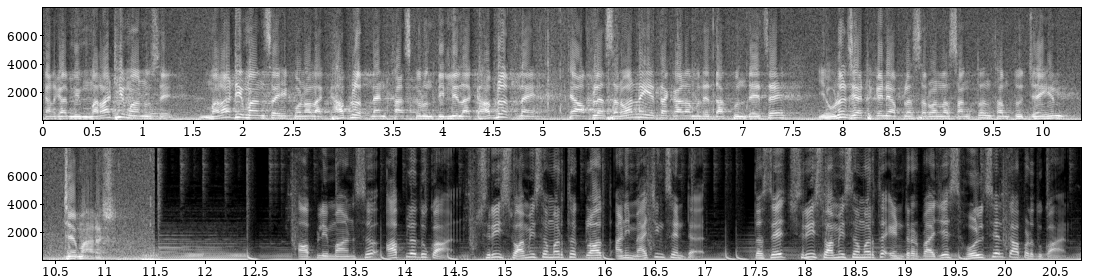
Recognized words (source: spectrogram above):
कारण का मी मराठी माणूस आहे. मराठी माणसं हे कोणाला घाबरत नाही आणि खास करून दिल्लीला घाबरत नाही हे आपल्या सर्वांना येत्या काळामध्ये दाखवून द्यायचं आहे एवढंच या ठिकाणी आपल्या सर्वांना सांगतो आणि थांबतो. जय हिंद जय महाराष्ट्र. आपली माणसं आपलं दुकान श्री स्वामी समर्थ क्लॉथ आणि मॅचिंग सेंटर तसेच श्री स्वामी समर्थ एंटरप्राइजेस होलसेल कापड दुकान.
